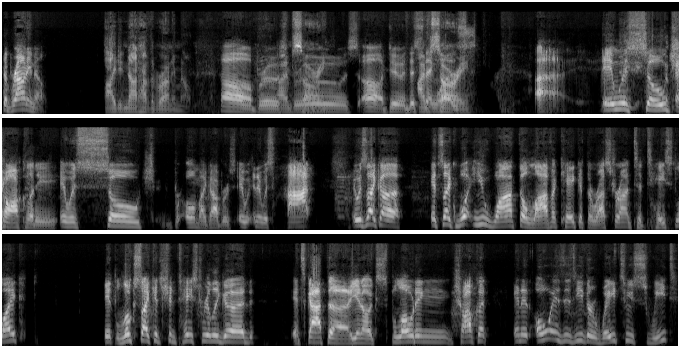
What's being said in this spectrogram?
The brownie melt. I did not have the brownie melt. Oh, Bruce. I'm Bruce. sorry. Oh, dude, this I'm thing sorry. was. Uh, it was so chocolatey. It was so. ch- Oh my god, Bruce! It, and it was hot. It was like a. It's like what you want the lava cake at the restaurant to taste like. It looks like it should taste really good. It's got the you know exploding chocolate, and it always is either way too sweet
